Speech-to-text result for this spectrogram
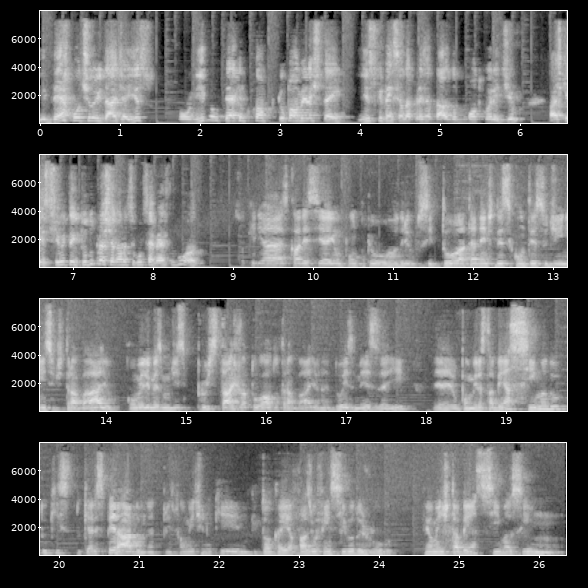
e der continuidade a isso, com o nível técnico que o Palmeiras tem, isso que vem sendo apresentado do ponto coletivo, acho que esse time tem tudo para chegar no segundo semestre voando. Só queria esclarecer aí um ponto que o Rodrigo citou, até dentro desse contexto de início de trabalho, como ele mesmo disse, para o estágio atual do trabalho, né, dois meses aí, é, o Palmeiras está bem acima do, do, que, do que era esperado, né, principalmente no que, no que toca aí a fase ofensiva do jogo, realmente está bem acima, assim, um,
